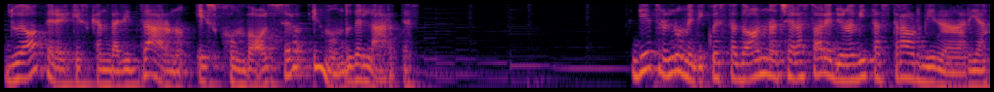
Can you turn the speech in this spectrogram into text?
due opere che scandalizzarono e sconvolsero il mondo dell'arte. Dietro il nome di questa donna c'è la storia di una vita straordinaria,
